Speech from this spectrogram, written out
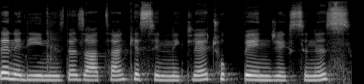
Denediğinizde zaten kesinlikle çok beğeneceksiniz.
